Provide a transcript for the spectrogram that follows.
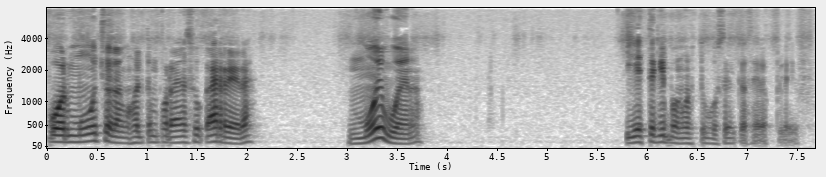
por mucho la mejor temporada de su carrera, muy buena, y este equipo no estuvo cerca de hacer los playoffs.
